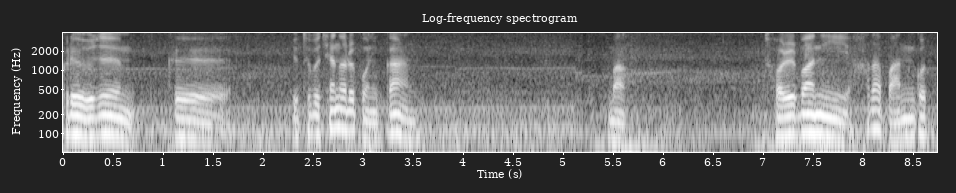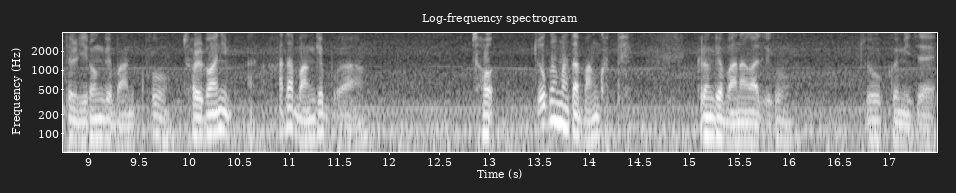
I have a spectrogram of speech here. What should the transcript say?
그리고 요즘 그 유튜브 채널을 보니까 막 절반이 하다 만 것들 이런 게 많고 절반이 하다 만 게 뭐야 저 조금 하다 만 것들 그런 게 많아가지고 조금 이제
